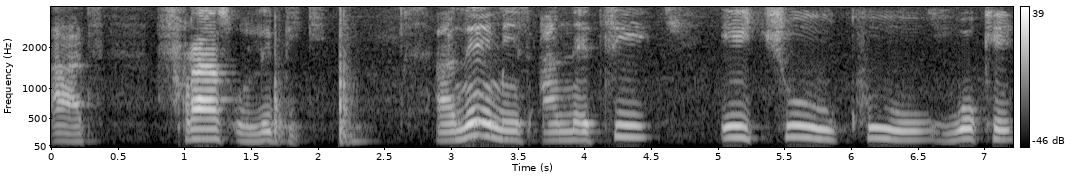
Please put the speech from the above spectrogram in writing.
at France Olympic. Her name is Annette Ichukwuwoke.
